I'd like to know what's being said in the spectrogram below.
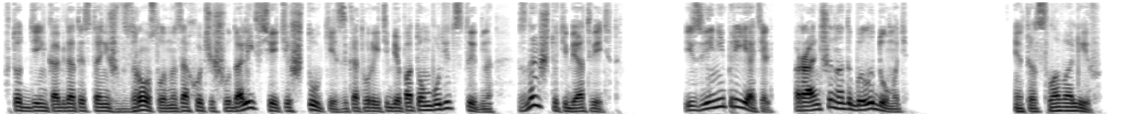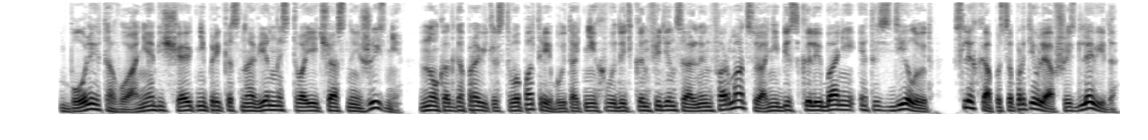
В тот день, когда ты станешь взрослым и захочешь удалить все эти штуки, за которые тебе потом будет стыдно, знаешь, что тебе ответят? «Извини, приятель, раньше надо было думать». Это слова Лив. Более того, они обещают неприкосновенность твоей частной жизни, но когда правительство потребует от них выдать конфиденциальную информацию, они без колебаний это сделают, слегка посопротивлявшись для вида.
